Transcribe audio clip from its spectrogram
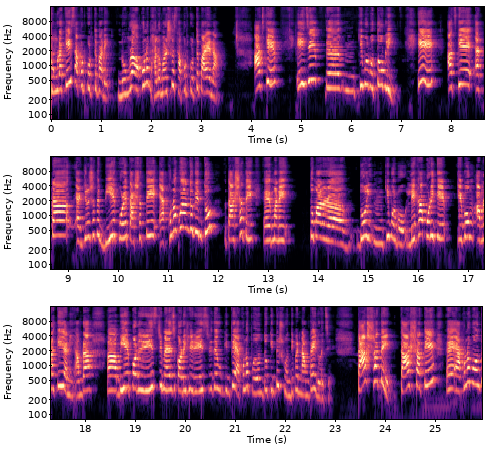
নোংরাকেই সাপোর্ট করতে পারে, নোংরা কখনো ভালো মানুষকে সাপোর্ট করতে পারে না। আজকে এই যে কি বলব, তবলি, এ আজকে একটা একজনের সাথে বিয়ে করে তার সাথে এখনও পর্যন্ত কিন্তু তার সাথে মানে তোমার দোল কি বলব লেখা পড়িতে এবং আমরা কি জানি আমরা বিয়ের পরে রেজিস্ট্রি ম্যারেজ করে সেই রেজিস্ট্রিতেও কিন্তু এখনও পর্যন্ত কিন্তু সন্দীপের নামটাই রয়েছে। তার সাথে তার সাথে আহ, এখনও পর্যন্ত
